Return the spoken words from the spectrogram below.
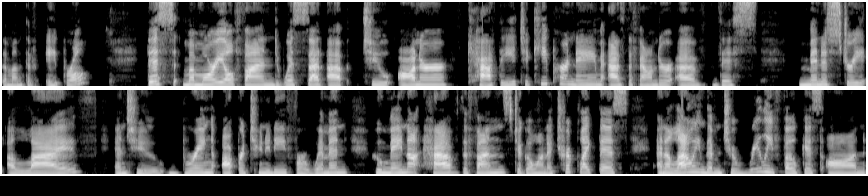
the month of April. This memorial fund was set up to honor Kathy, to keep her name as the founder of this ministry alive and to bring opportunity for women who may not have the funds to go on a trip like this and allowing them to really focus on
